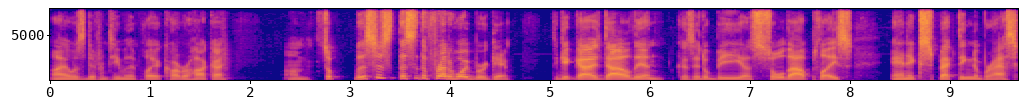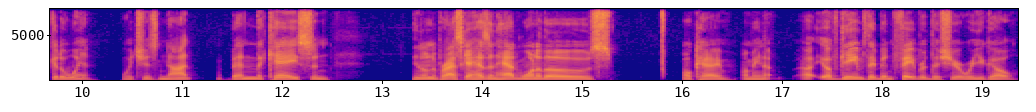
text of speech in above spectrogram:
Iowa's a different team when they play at Carver Hawkeye. Um, so this is this is the Fred Hoiberg game to get guys dialed in because it'll be a sold out place and expecting Nebraska to win, which has not been the case. And you know, Nebraska hasn't had one of those. Okay, I mean, uh, of games they've been favored this year where you go,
